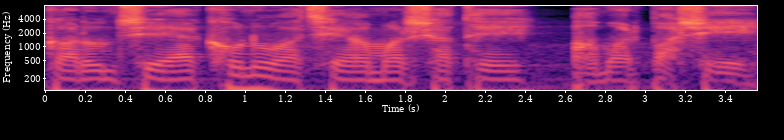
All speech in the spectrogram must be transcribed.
কারণ সে এখনও আছে আমার সাথে, আমার পাশে।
